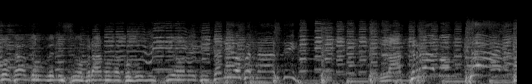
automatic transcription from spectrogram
ascoltando un bellissimo brano, una composizione di Danilo Bernardi, La Tramontana.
